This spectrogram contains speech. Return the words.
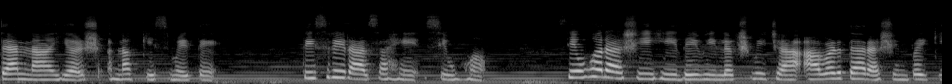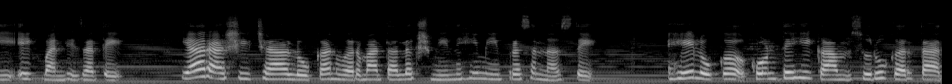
त्यांना यश नक्कीच मिळते. तिसरी रास आहे सिंह. सिंह राशी ही देवी लक्ष्मीच्या आवडत्या राशींपैकी एक मानली जाते. या राशीच्या लोकांवर माता लक्ष्मी नेहमी प्रसन्न असते. हे लोक कोणतेही काम सुरू करतात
